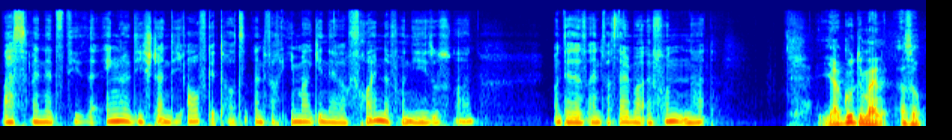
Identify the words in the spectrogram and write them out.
Was, wenn jetzt diese Engel, die ständig aufgetaucht sind, einfach imaginäre Freunde von Jesus waren und der das einfach selber erfunden hat? Ja gut, ich meine, also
